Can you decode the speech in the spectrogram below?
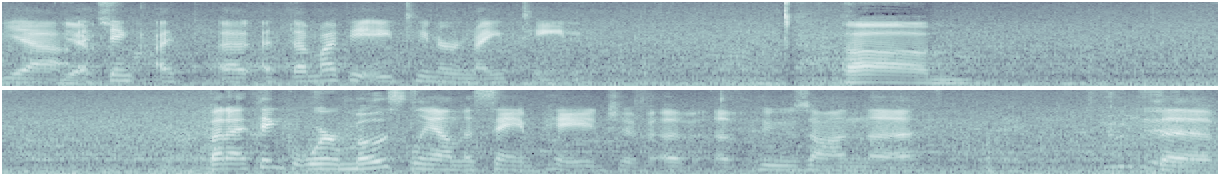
Yeah. I think I, uh, that might be 18 or 19. Um, But I think we're mostly on the same page of, of, of who's on the the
